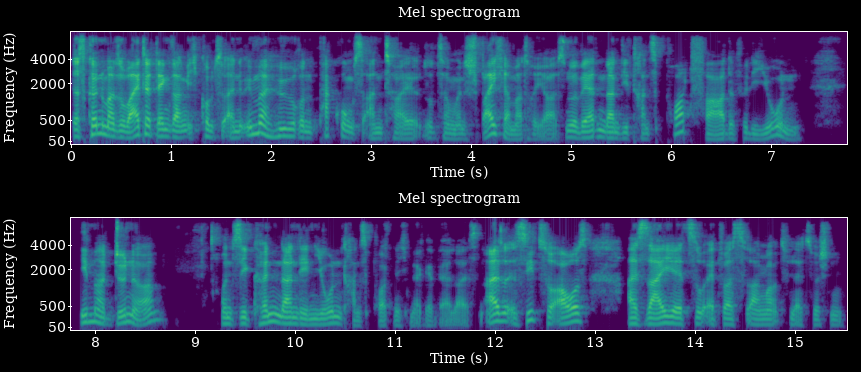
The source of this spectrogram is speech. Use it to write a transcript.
das könnte man so weiterdenken, sagen, ich komme zu einem immer höheren Packungsanteil sozusagen meines Speichermaterials. Nur werden dann die Transportpfade für die Ionen immer dünner und sie können dann den Ionentransport nicht mehr gewährleisten. Also es sieht so aus, als sei jetzt so etwas, sagen wir vielleicht zwischen,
